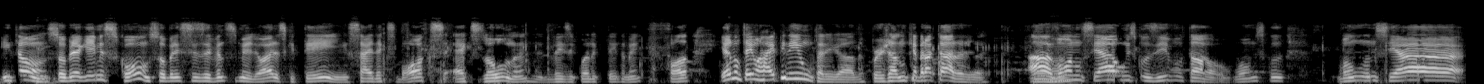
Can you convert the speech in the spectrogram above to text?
Então, sobre a Gamescom, sobre esses eventos melhores que tem, Inside Xbox, XO, né? De vez em quando que tem também. Foda. Eu não tenho hype nenhum, tá ligado? Por já não quebrar a cara já. Ah, uhum. vão anunciar um exclusivo tal. Vamos, vão anunciar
